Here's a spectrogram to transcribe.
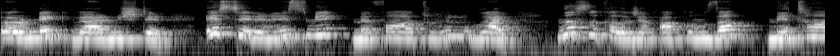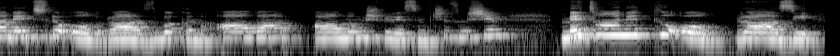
örnek vermiştir. Eserinin ismi Mefatuhul Gayb. Nasıl kalacak aklımızda? Metanetli ol Razi. Bakın ağla, ağlamış bir resim çizmişim. Metanetli ol Razi.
